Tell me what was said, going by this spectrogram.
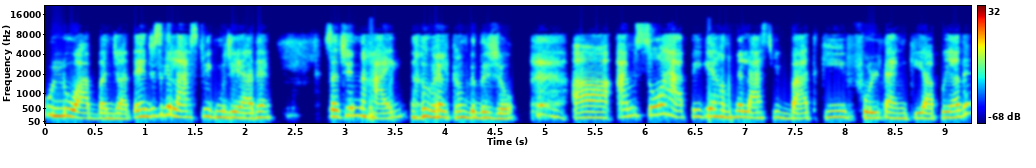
उल्लू आप बन जाते हैं, जिसके कि लास्ट वीक मुझे याद है। Sachin hi welcome to the show I am so happy कि हमने लास्ट वीक बात की फुल टैंक की। आपको याद है?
